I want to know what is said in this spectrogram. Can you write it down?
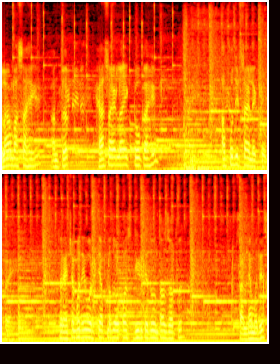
लांब असं आहे अंतर. ह्या साईडला एक टोक आहे अपोजिट साईडला एक टोक आहे. तर ह्याच्यामध्ये वरती आपलं जवळपास दीड ते दोन तास जातो चालण्यामध्येच.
